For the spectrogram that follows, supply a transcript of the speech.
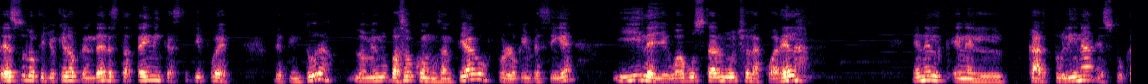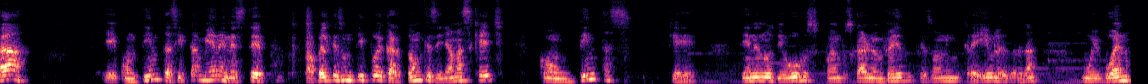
esto es lo que yo quiero aprender, esta técnica, este tipo de, de pintura. Lo mismo pasó con Santiago, por lo que investigué, y le llegó a gustar mucho la acuarela. En el, en el cartulina estucada eh, con tintas y también en este papel que es un tipo de cartón que se llama sketch con tintas que tiene unos dibujos, pueden buscarlo en Facebook que son increíbles, ¿verdad? Muy bueno.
